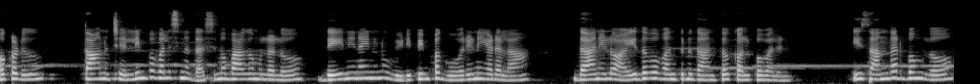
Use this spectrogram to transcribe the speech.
ఒకడు తాను చెల్లింపవలసిన దశమ భాగములలో దేనినైనను విడిపింప గోరిన ఎడల దానిలో ఐదవ వంతును దాంతో కలుపవలెను. ఈ సందర్భంలో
